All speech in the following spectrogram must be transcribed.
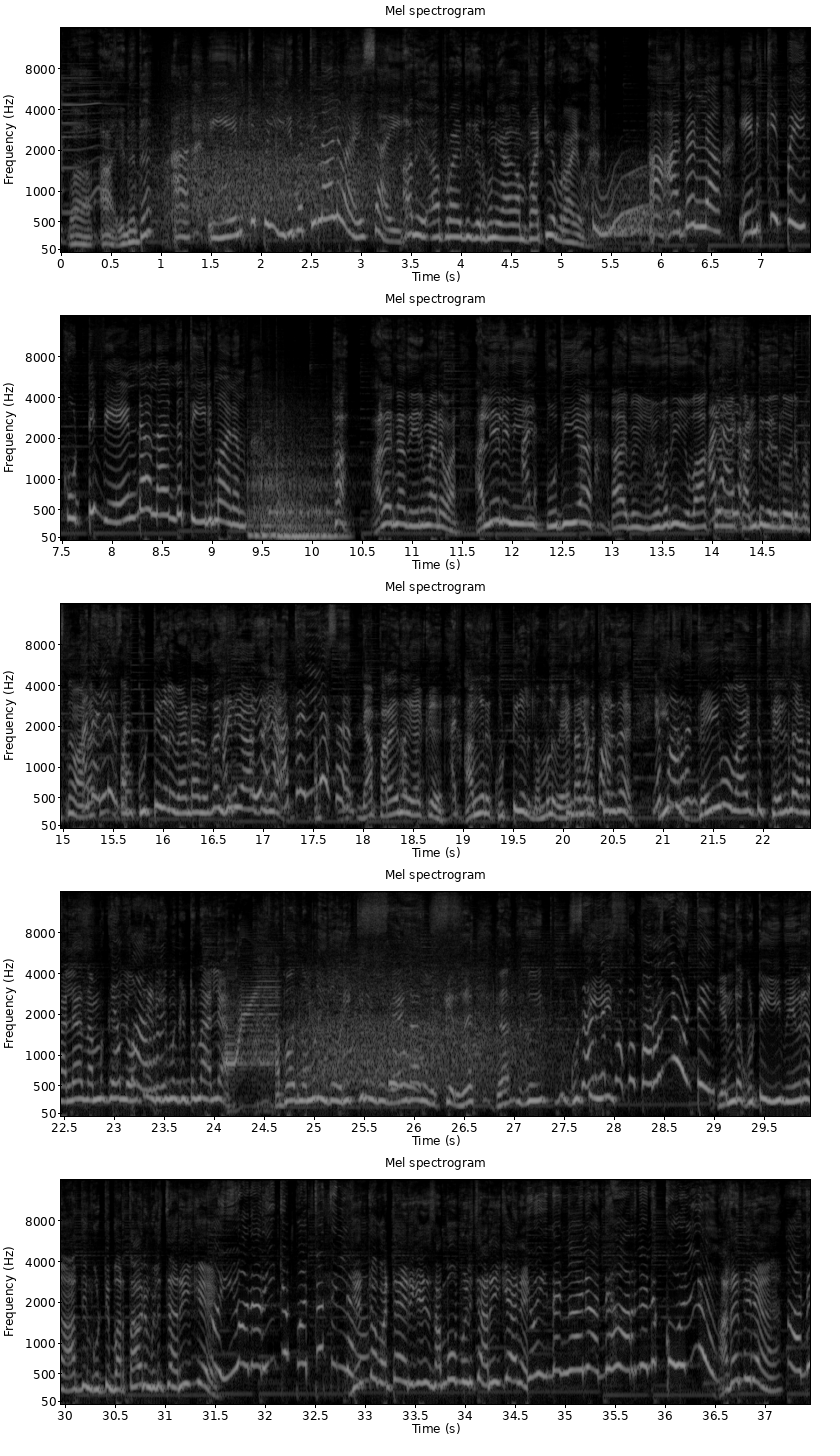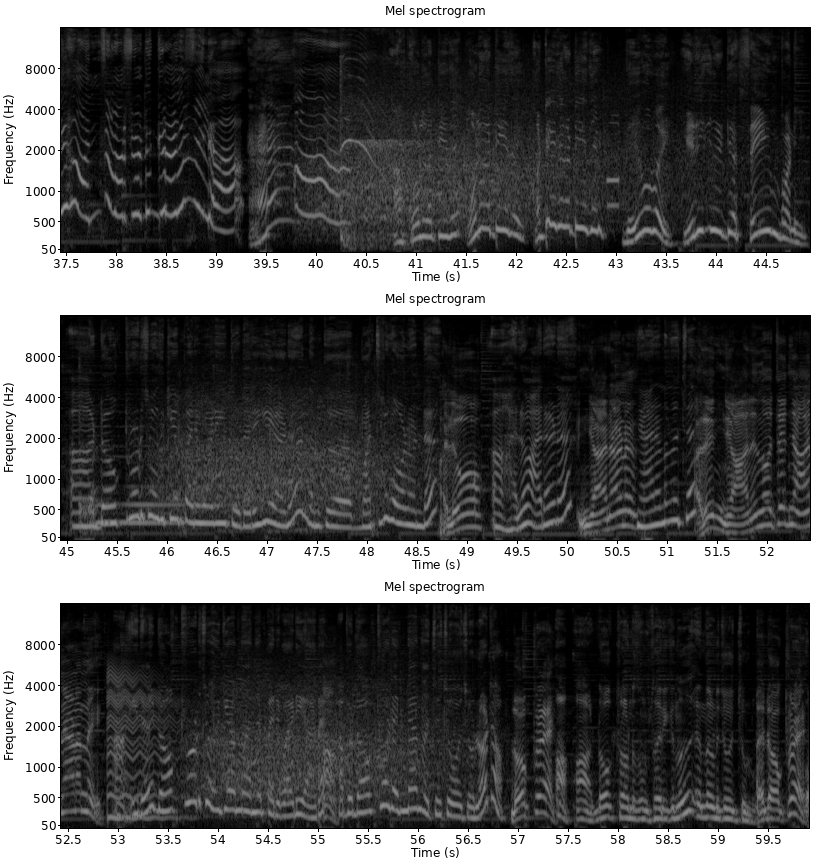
എന്നിട്ട്? എനിക്കിപ്പോ ഇരുപത്തിനാല് വയസ്സായി. അതെ ആ പ്രായത്തിൽ ഗർഭിണിയാകാൻ പറ്റിയ പ്രായമാണ്. അതല്ല എനിക്കിപ്പോ ഈ കുട്ടി വേണ്ടെന്നാ എന്റെ തീരുമാനം. അതെന്നാ തീരുമാനമാ? അല്ലെങ്കിലും ഈ പുതിയ യുവതി യുവാക്കളിൽ കണ്ടുവരുന്ന ഒരു പ്രശ്നമാണ്. കുട്ടികൾ വേണ്ടാന്ന് വെക്കാൻ ശരിയാകില്ല ഞാൻ പറയുന്ന കേക്ക്. അങ്ങനെ കുട്ടികൾ നമ്മൾ വേണ്ടാന്ന് വെക്കരുത്. ഇത് ദൈവമായിട്ട് തരുന്നതാണ്. അല്ല നമുക്ക് ലോട്ടറി അടിക്കുമ്പോൾ കിട്ടുന്നതല്ല അപ്പൊ നമ്മൾ ഇത് ഒരിക്കലും ഇത് വേണ്ടാന്ന് വെക്കരുത്. കുട്ടി എന്റെ കുട്ടി ഈ വിവരം ആദ്യം കുട്ടി ഭർത്താവിനെ വിളിച്ചറിയിക്കേ. എന്താ പറ്റായിരിക്കും ഇതെങ്ങാനും അദ്ദേഹം അറിഞ്ഞെന്നെ കൊല്ലും. അതെന്തിനാ? അദ്ദേഹം അഞ്ചു വർഷമായിട്ട് ഗൾഫിലാ. ആ. കോൾ കട്ട് ചെയ്ത് കോൾ കട്ട് ചെയ്ത് കട്ട് ചെയ്ത് കട്ട് ചെയ്ത്. ദൈവമായി എനിക്ക് കിട്ടിയ സെയിം പണി. ഡോക്ടറോട് ചോദിക്കാൻ പരിപാടി തുടരുകയാണ്. നമുക്ക് മറ്റൊരു കോൾ ഉണ്ട്. ഹലോ? ഹലോ ആരാണ്? ഞാനാണ്. ഞാനാണെന്ന് വെച്ചാൽ അതെ ഞാനെന്ന് വെച്ചാൽ ഞാനാണെന്നേ. ഇത് ഡോക്ടറോട് ചോദിക്കാൻ പറഞ്ഞ പരിപാടിയാണ്. അപ്പൊ ഡോക്ടറോട് എന്താന്ന് വെച്ചാൽ ചോദിച്ചോളൂ കേട്ടോ. ഡോക്ടറെ. ഡോക്ടറാണ് സംസാരിക്കുന്നത് എന്താണ് ചോദിച്ചോളൂ. ഡോക്ടറെ?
